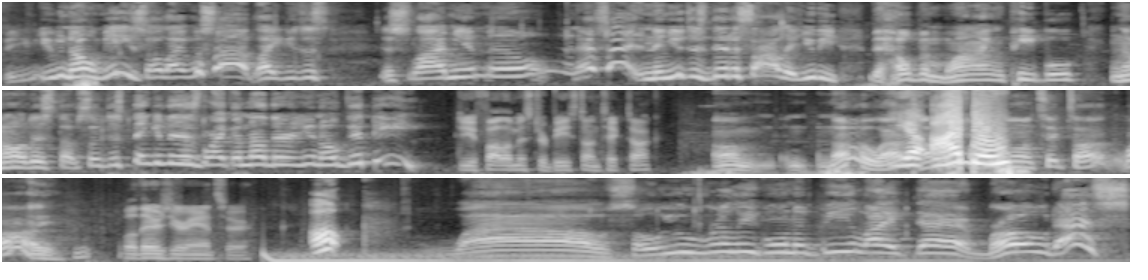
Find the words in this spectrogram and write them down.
you know me, so like what's up? Like you just. Just slide me a mill, and that's it. And then you just did a solid. You be helping blind people and all this stuff. So just think of it as like another, you know, good deed. Do you follow Mr. Beast on TikTok? Um, no. I, Yeah, don't I do. On TikTok, why? Well, there's your answer. Oh, Wow, so you really gonna be like that, bro? That's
